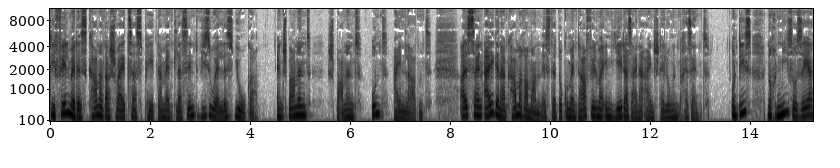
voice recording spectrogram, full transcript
Die Filme des Kanada-Schweizers Peter Mettler sind visuelles Yoga. Entspannend, spannend und einladend. Als sein eigener Kameramann ist der Dokumentarfilmer in jeder seiner Einstellungen präsent. Und dies noch nie so sehr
